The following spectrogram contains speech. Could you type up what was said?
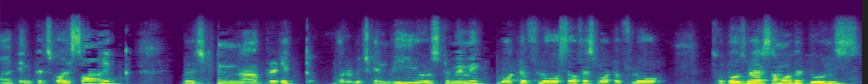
I think it's called Sonic, which can uh, predict or which can be used to mimic water flow, surface water flow. So those were some of the tools.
